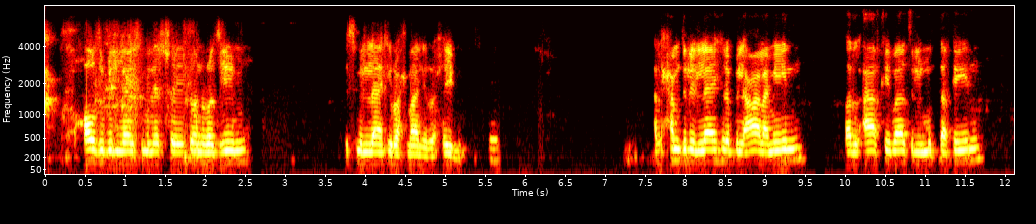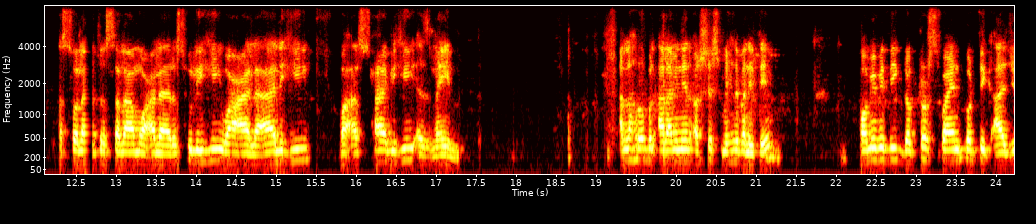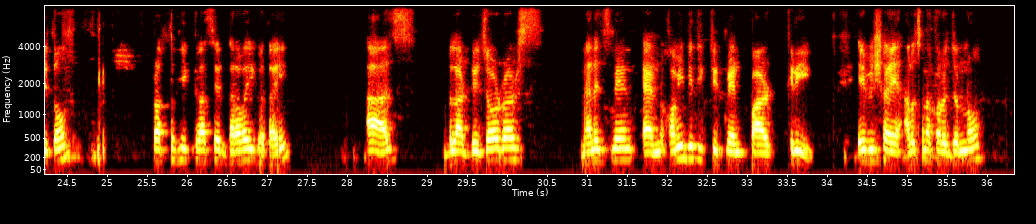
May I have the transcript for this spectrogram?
أعوذ بالله من الشيطان الرجيم بسم الله الرحمن الرحيم الحمد لله رب العالمين والعاقبة للمتقين الصلاة والسلام على رسوله وعلى آله وأصحابه أجمعين আল্লাহ রবুল আলমিনের অশেষ মেহরবানিতে হোমিওপ্যাথিক ডক্টর পয়েন্ট কর্তৃক আয়োজিত প্রাত্যহিক ক্লাসের ধারাবাহিকতায় আজ blood disorders management and homeopathic treatment part three এই বিষয়ে আলোচনা করার জন্য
